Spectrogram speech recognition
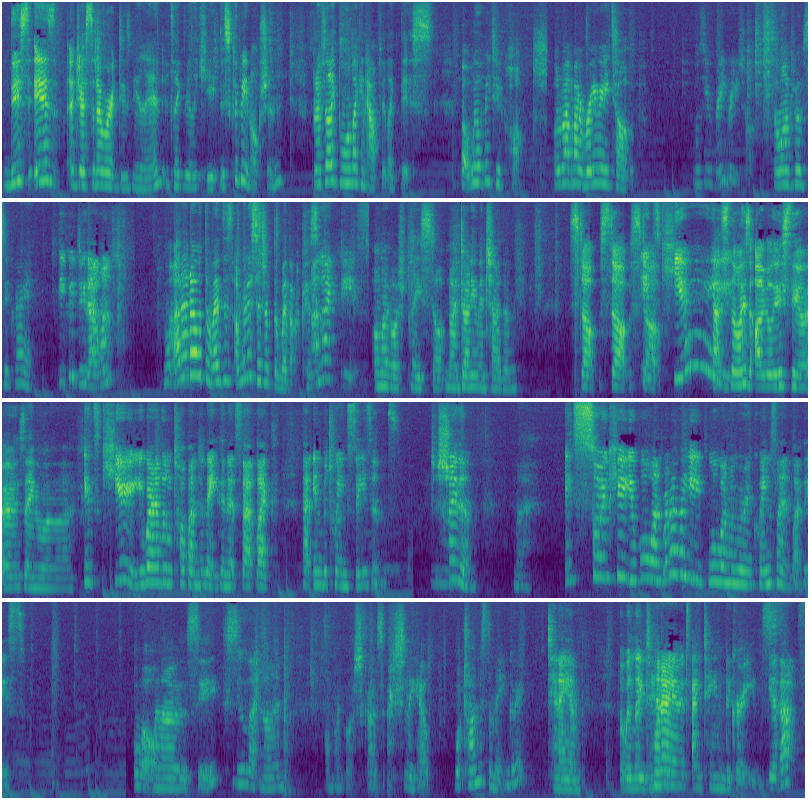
This is a dress that I wore at Disneyland. It's like really cute. This could be an option, but I feel like more like an outfit like this. But will it be too hot? What about my Riri top? What's your Riri top? The one from Supre. You could do that one. Well, I don't know what the weather's. I'm gonna search up the weather because. I like this. Oh my gosh! Please stop. No, don't even show them. Stop! Stop! Stop! It's cute. That's the most ugliest thing I've ever seen in my life. It's cute. You wear a little top underneath, and it's that like that in between seasons. Just show them. No. It's so cute. You wore one. Remember you wore one when we were in Queensland like this. What? When I was six? You were like nine. Oh my gosh, guys! Actually, help. What time is the meet and greet? 10 a.m. But we leave 10 a.m. It's 18 degrees. Yeah, that's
